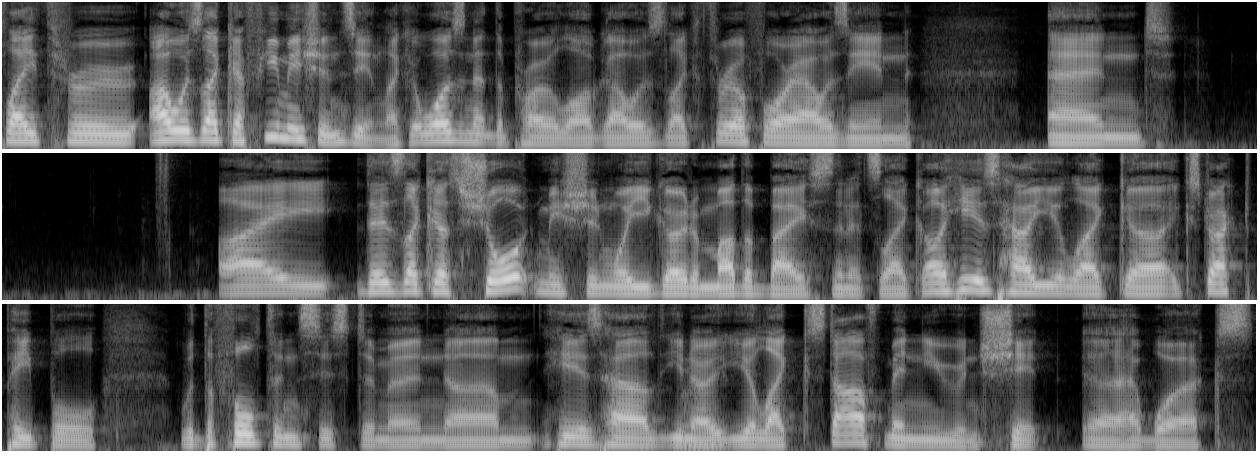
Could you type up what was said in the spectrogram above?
playthrough. I was like a few missions in. Like it wasn't at the prologue. I was like three or four hours in, and I there's like a short mission where you go to Mother Base and it's like, oh, here's how you like uh, extract people with the Fulton system, and um, here's how you know your like staff menu and shit uh, works.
